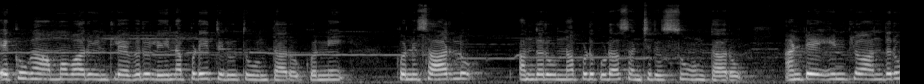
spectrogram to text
ఎక్కువగా అమ్మవారు ఇంట్లో ఎవరు లేనప్పుడే తిరుగుతూ ఉంటారు. కొన్ని కొన్నిసార్లు అందరూ ఉన్నప్పుడు కూడా సంచరిస్తూ ఉంటారు. అంటే ఇంట్లో అందరూ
